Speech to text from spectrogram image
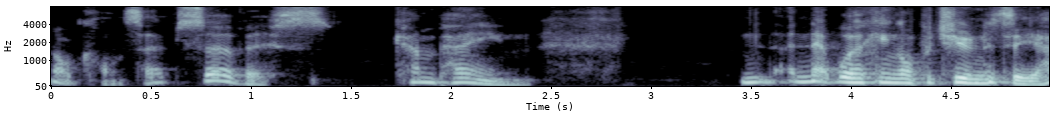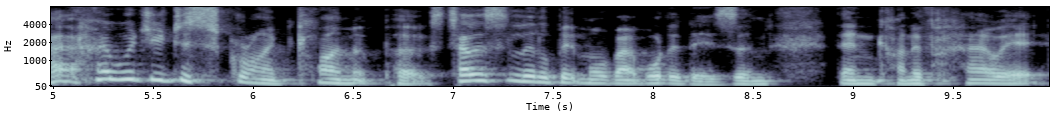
not concept, service, campaign, networking opportunity. How, how, would you describe climate perks? Tell us a little bit more about what it is and then kind of how it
